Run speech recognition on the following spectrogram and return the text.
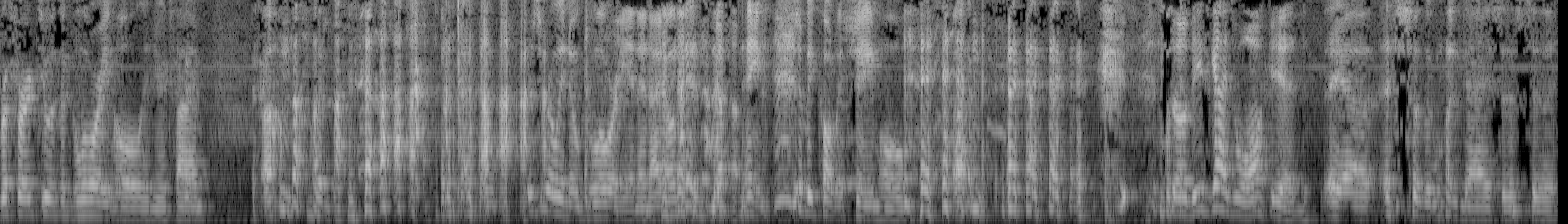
referred to as a glory hole in your time. Um, there's really no glory in it. I don't think this thing should be called a shame hole. So these guys walk in. They, uh, and so the one guy says to the,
